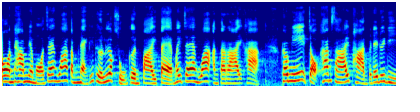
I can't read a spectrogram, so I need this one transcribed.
ก่อนทำเนี่ยหมอแจ้งว่าตำแหน่งที่เธอเลือกสูงเกินไป แต่ไม่แจ้งว่าอันตรายค่ะคราวนี้เจาะข้างซ้ายผ่านไปได้ด้วยดี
